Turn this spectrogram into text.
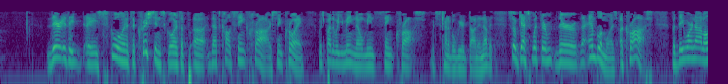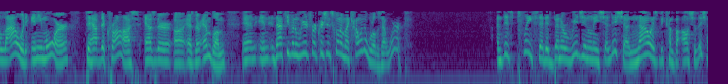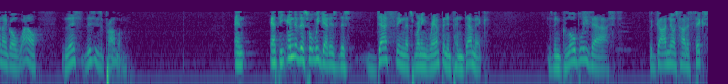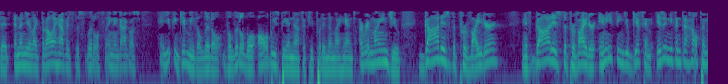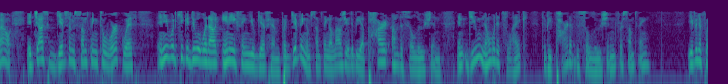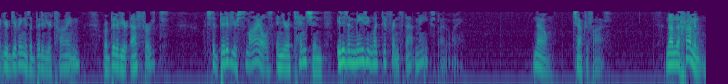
there is a, a school, and it's a Christian school. It's a, uh, that's called St. Croix, or St. Croix, which, by the way, you may know means St. Cross, which is kind of a weird thought in of it. So guess what their, their emblem was? A cross. But they were not allowed anymore to have the cross as their, uh, as their emblem. And, and that's even weird for a Christian school. I'm like, how in the world does that work? And this place that had been originally Shalisha now has become Baal Shalisha. And I go, wow, this, this is a problem. And at the end of this, what we get is this death thing that's running rampant in pandemic has been globally vast, but God knows how to fix it. And then you're like, but all I have is this little thing. And God goes, hey, you can give me the little. The little will always be enough if you put it in my hands. I remind you, God is the provider and if God is the provider, anything you give him isn't even to help him out. It just gives him something to work with. And he would he could do it without anything you give him. But giving him something allows you to be a part of the solution. And do you know what it's like to be part of the solution for something? Even if what you're giving is a bit of your time or a bit of your effort, or just a bit of your smiles and your attention, it is amazing what difference that makes, by the way. Now, chapter 5. Now, Naaman,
